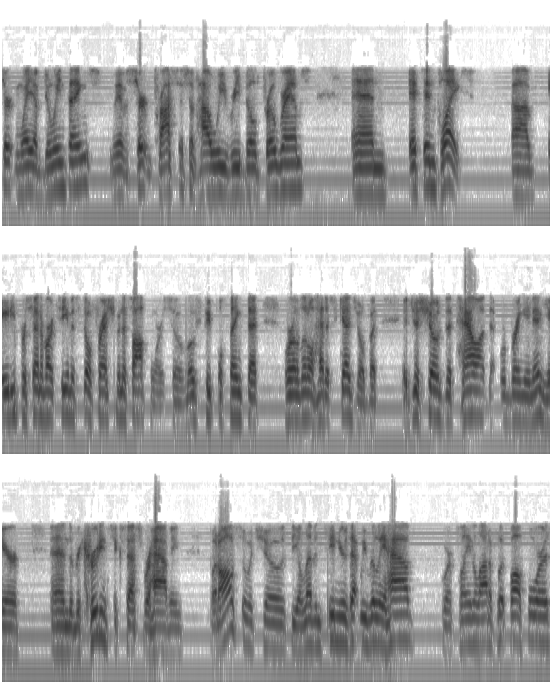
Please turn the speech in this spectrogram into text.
certain way of doing things. We have a certain process of how we rebuild programs, and it's in place. Uh, 80% of our team is still freshmen and sophomores, so most people think that we're a little ahead of schedule, but it just shows the talent that we're bringing in here and the recruiting success we're having, but also it shows the 11 seniors that we really have who are playing a lot of football for us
